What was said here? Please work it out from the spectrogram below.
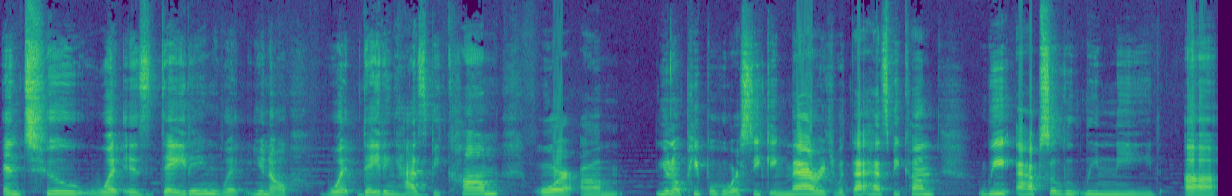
into what is dating, what you know, what dating has become, or um, you know, people who are seeking marriage, what that has become. We absolutely need a,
